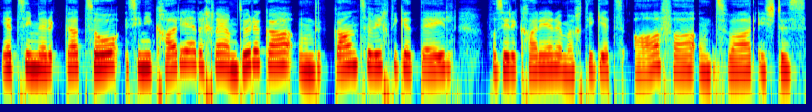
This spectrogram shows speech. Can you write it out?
Jetzt sind wir gerade so seine Karriere ein am Durchgehen und ein ganz wichtiger Teil von seiner Karriere möchte ich jetzt anfangen. Und zwar ist das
